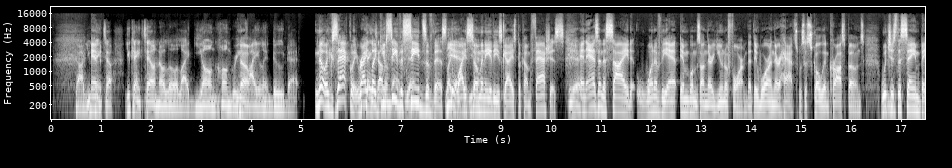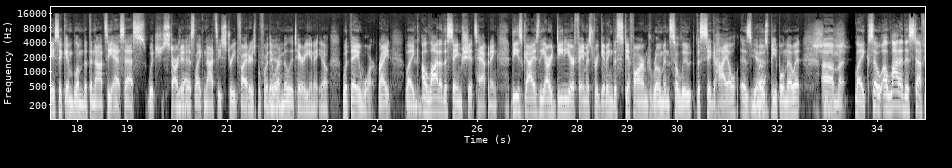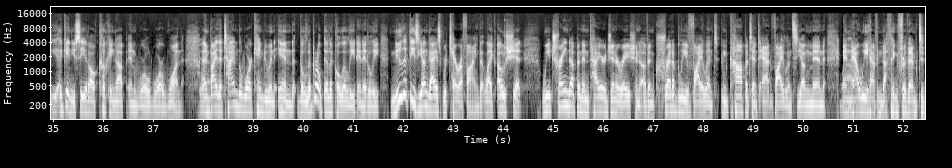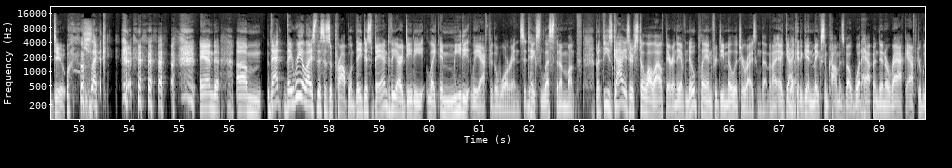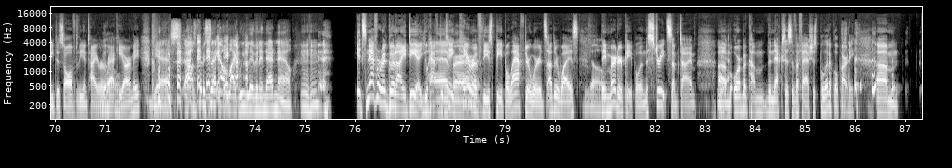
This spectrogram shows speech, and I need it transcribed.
God, you And- can't tell. You can't tell no little like young, hungry, No. violent dude that. No, exactly. Right. Like you see that. the Yeah. seeds of this, like Yeah, why so yeah. many of these guys become fascists. And as an aside, one of the a- emblems on their uniform that they wore on their hats was a skull and crossbones, which is the same basic emblem that the Nazi SS, which started as like Nazi street fighters before they were a military unit, you know, what they wore, right? Like a lot of the same shit's happening. These guys, the Arditi, are famous for giving the stiff armed Roman salute, the Sieg Heil, as most people know it. Um, like so, a lot of this stuff again, you see it all cooking up in World War One, and by the time the war came to an end, the liberal political elite in Italy knew that these young guys were terrifying. That like, oh shit, we trained up an entire generation of incredibly violent, incompetent at violence young men, and now we have nothing for them to do. like. and um, that they realize this is a problem. They disband the Arditi like immediately after the war ends. It takes less than a month, but these guys are still all out there, and they have no plan for demilitarizing them. And I, I, I could again make some comments about what happened in Iraq after we dissolved the entire Yo. Iraqi army. Yes. I was going to say, I was like, we living in that now. It's never a good idea. You have to take care of these people afterwards. Otherwise, Yo. they murder people in the streets sometime um, or become the nexus of a fascist political party. um,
